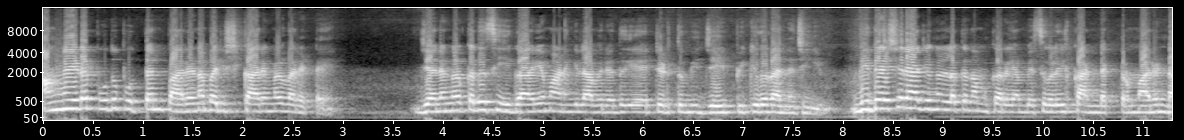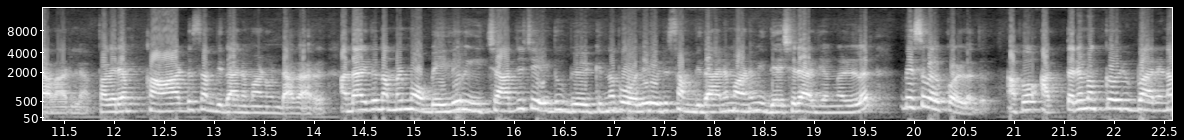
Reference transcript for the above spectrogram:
അങ്ങയുടെ പുതുപുത്തൻ ഭരണ പരിഷ്കാരങ്ങൾ വരട്ടെ. ജനങ്ങൾക്കത് സ്വീകാര്യമാണെങ്കിൽ അവരത് ഏറ്റെടുത്ത് വിജയിപ്പിക്കുക തന്നെ ചെയ്യും. വിദേശ രാജ്യങ്ങളിലൊക്കെ നമുക്കറിയാം ബസ്സുകളിൽ കണ്ടക്ടർമാരുണ്ടാവാറില്ല. പകരം കാർഡ് സംവിധാനമാണ് ഉണ്ടാകാറ്. അതായത് നമ്മൾ മൊബൈൽ റീചാർജ് ചെയ്ത് ഉപയോഗിക്കുന്ന പോലെ ഒരു സംവിധാനമാണ് വിദേശ രാജ്യങ്ങളിൽ ബസ്സുകൾക്കുള്ളത്. അപ്പോൾ അത്തരമൊക്കെ ഒരു ഭരണ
